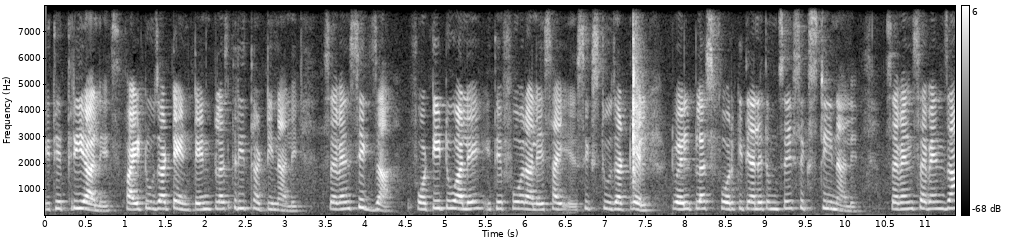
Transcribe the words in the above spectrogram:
इथे थ्री आले. फाय टू जा ten. Ten plus three thirteen आले. सेवन सिक्स जा फोर्टी टू आले. इथे फोर आले. साय सिक्स टू जा ट्वेल्व. ट्वेल्व प्लस फोर किती आले तुमचे? सिक्स्टीन आले. सेवन सेवन जा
